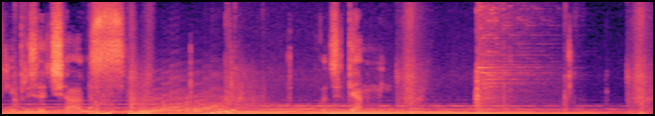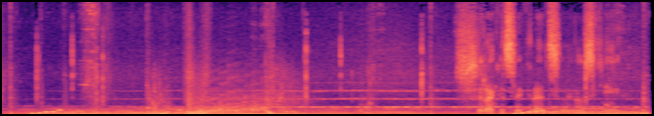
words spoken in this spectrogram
Quem precisa de chaves? Pode ser tem a mim? Será que é secreto esse negócio aqui?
